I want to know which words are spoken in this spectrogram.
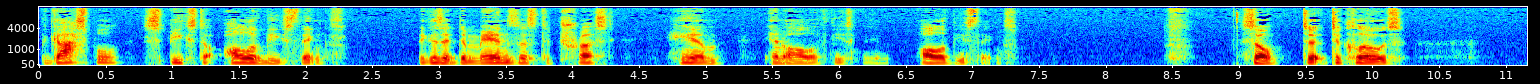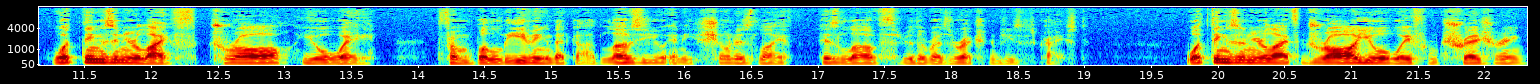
The gospel speaks to all of these things because it demands us to trust him in all of these all of these things. So, to, to close, what things in your life draw you away from believing that God loves you and He's shown His life, His love through the resurrection of Jesus Christ? What things in your life draw you away from treasuring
